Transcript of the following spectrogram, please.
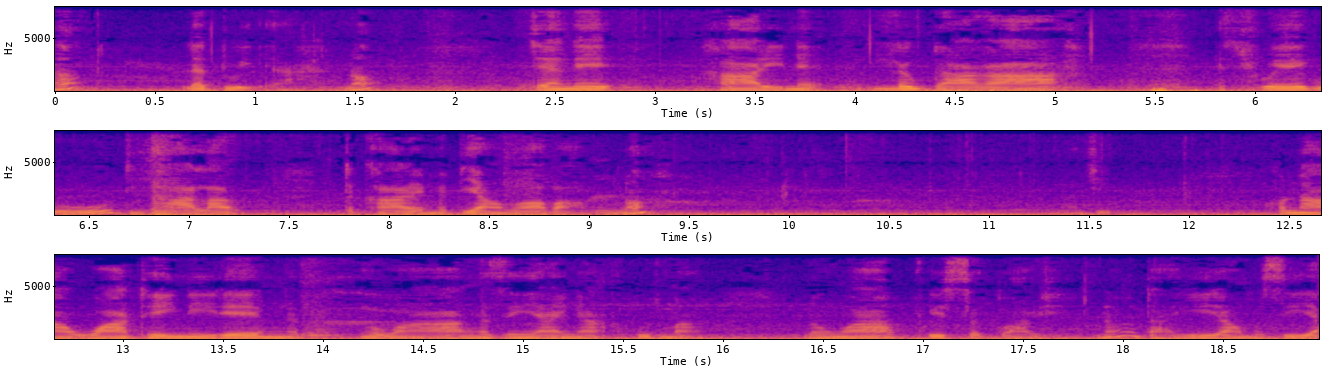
နော်လက်တွေ့อ่ะနော်ကြံတဲ့ ဟာတွေနဲ့လှုပ်တာကအချွဲကိုဒီဟာလောက်တခါတည်းမပြောင်းသွားပါဘူးနော်ဒီမှာကြည့်ခုနဝါထိန်နေတဲ့ငဟိုဟာငစင်ရိုင်းကအခုဒီမှာလုံးဝဖွေးဆက်သွားပြီနော်ဒါရေးအောင်မစီးရ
